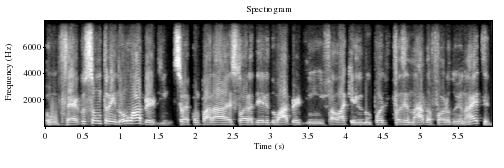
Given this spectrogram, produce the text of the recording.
o Ferguson treinou o Aberdeen. Você vai comparar a história dele do Aberdeen e falar que ele não pode fazer nada fora do United?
